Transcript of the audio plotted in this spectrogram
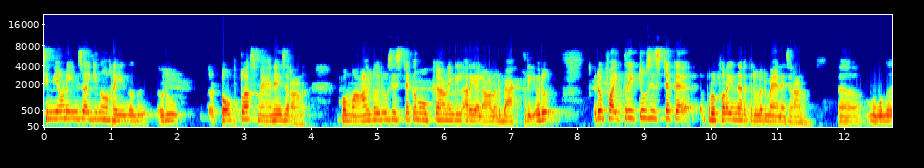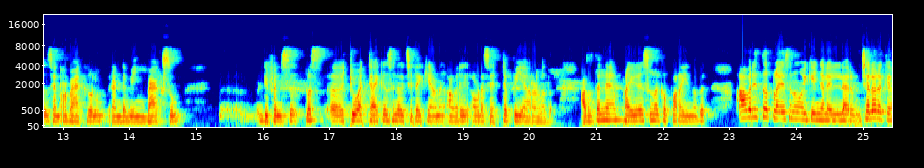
സിമിയോണി ഇൻസാഗി എന്ന് പറയുന്നത് ഒരു ടോപ്പ് ക്ലാസ് മാനേജറാണ് അപ്പം ആളുടെ ഒരു സിസ്റ്റമൊക്കെ നോക്കുകയാണെങ്കിൽ അറിയാലോ ആളൊരു ബാക്ക് ത്രീ ഒരു ഒരു ഫൈവ് ത്രീ ടു സിസ്റ്റമൊക്കെ പ്രിഫർ ചെയ്യുന്ന തരത്തിലുള്ള ഒരു മാനേജറാണ് മൂന്ന് സെന്റർ ബാക്കുകളും രണ്ട് വിങ് ബാക്സും ഡിഫൻസ് പ്ലസ് ടു അറ്റാക്കേഴ്സിനെ വെച്ചിട്ടൊക്കെയാണ് അവർ അവിടെ സെറ്റപ്പ് ചെയ്യാറുള്ളത്. അത് തന്നെ പ്ലെയേഴ്സ് എന്നൊക്കെ പറയുന്നത്. അവരത്തെ പ്ലേയേഴ്സിനെ നോക്കിക്കഴിഞ്ഞാൽ എല്ലാവരും ചിലരൊക്കെ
